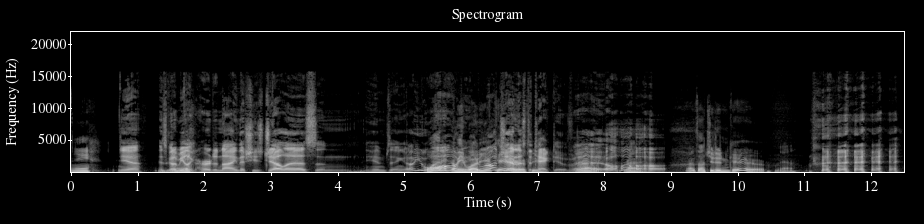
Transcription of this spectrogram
Yeah, Yeah, it's gonna be like her denying that she's jealous, and him saying, "Oh, you Why do- I mean, why do you are care jealous, you- detective?" Right, Eh, oh, I thought you didn't care. Yeah.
